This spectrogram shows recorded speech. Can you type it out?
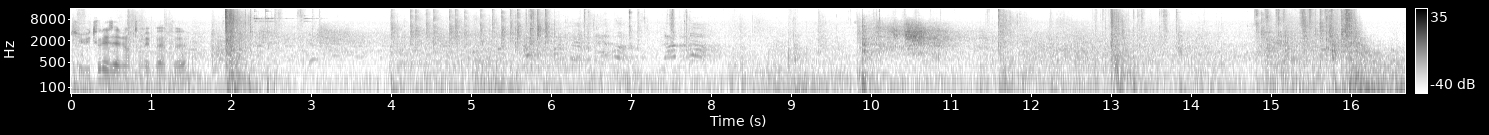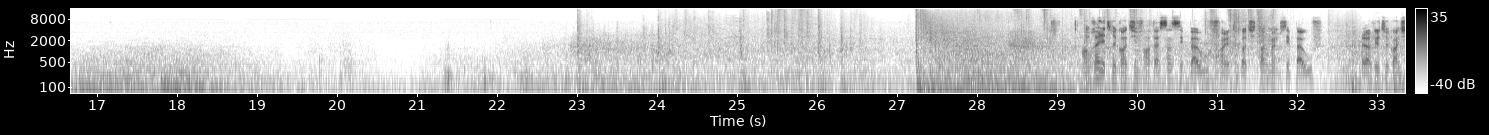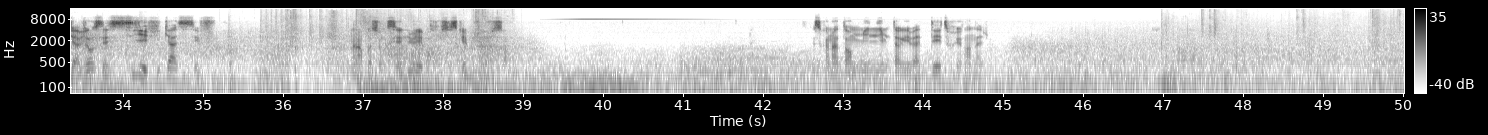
J'ai vu tous les avions tomber peu à peu. Vrai, les trucs anti-fantassins, c'est pas ouf. Enfin, les trucs anti-tank, même, c'est pas ouf. Alors que les trucs anti-avion, c'est si efficace, c'est fou. quoi. On a l'impression que c'est nul et pourtant, c'est ce qui est le plus puissant. Parce qu'en un temps minime, t'arrives à détruire un avion.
